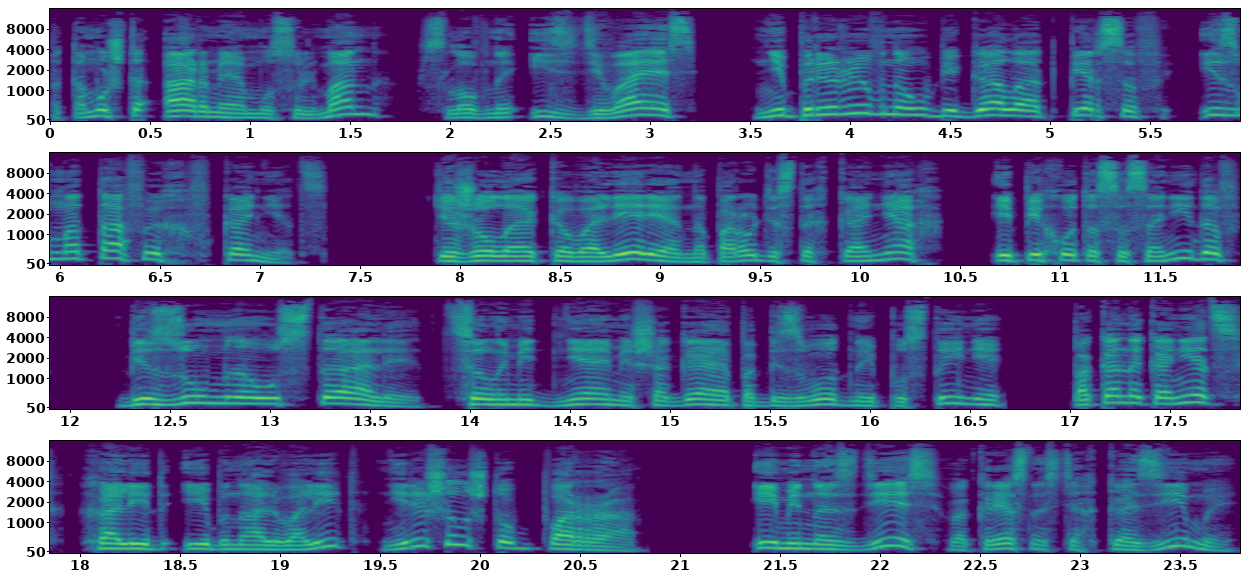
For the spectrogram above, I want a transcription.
потому что армия мусульман, словно издеваясь, непрерывно убегала от персов, измотав их в конец. Тяжелая кавалерия на породистых конях и пехота сасанидов безумно устали, целыми днями шагая по безводной пустыне, пока, наконец, Халид ибн Аль-Валид не решил, что пора. Именно здесь, в окрестностях Казимы,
